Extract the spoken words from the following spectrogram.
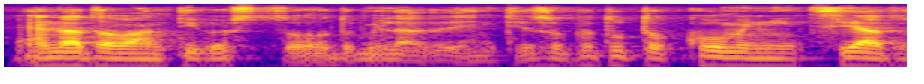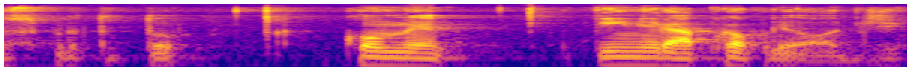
è andato avanti questo 2020, e soprattutto come è iniziato, soprattutto come finirà proprio oggi.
